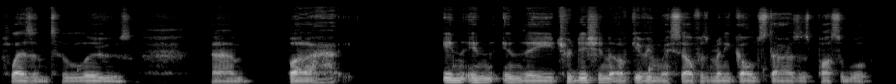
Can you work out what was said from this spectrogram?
pleasant to lose. Um, but I, in in in the tradition of giving myself as many gold stars as possible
